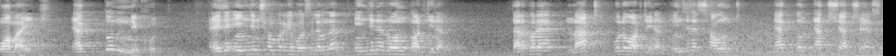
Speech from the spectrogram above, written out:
ওয়ামাইক, একদম নিখুঁত। এই যে ইঞ্জিন সম্পর্কে বলছিলাম না, ইঞ্জিনের রং অরিজিনাল। তারপরে নাটগুলো অরিজিনাল, ইঞ্জিনের সাউন্ড একদম একশো একশো আছে।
